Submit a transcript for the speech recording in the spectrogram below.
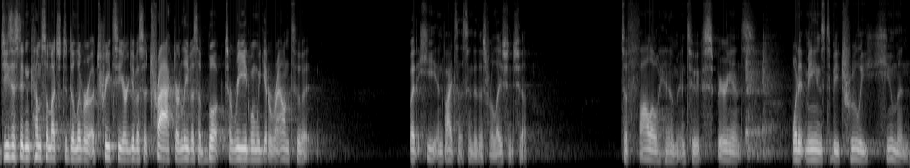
Jesus didn't come so much to deliver a treatise or give us a tract or leave us a book to read when we get around to it. But he invites us into this relationship to follow him and to experience what it means to be truly human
